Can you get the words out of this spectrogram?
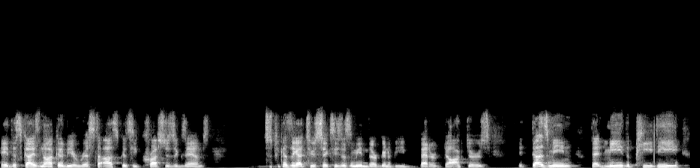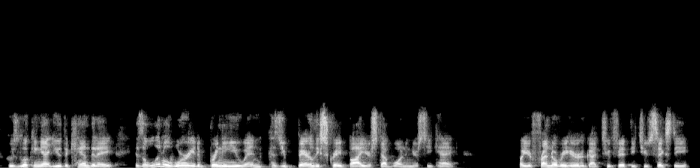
hey, this guy's not going to be a risk to us because he crushed his exams just because they got 260s doesn't mean they're going to be better doctors. It does mean that me, the PD, who's looking at you, the candidate, is a little worried of bringing you in because you barely scrape by your step one and your CK. Your friend over here who got 250, 260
